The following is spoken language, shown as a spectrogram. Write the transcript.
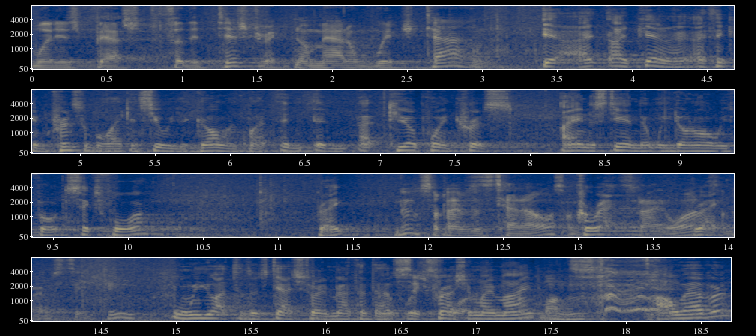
what is best for the district, no matter which town. Yeah, I, I can, I think in principle, I can see where you're going, but in, in, uh, to your point, Chris, I understand that we don't always vote 6-4, right? No, sometimes it's 10-0, sometimes Correct. it's 9-1, Right. sometimes it's 8-2. When we got to the statutory method, that was fresh in my mind. However,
